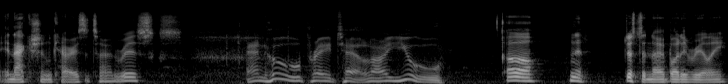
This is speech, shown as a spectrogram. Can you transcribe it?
Inaction carries its own risks. And who, pray tell, are you? Oh, just a nobody really.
